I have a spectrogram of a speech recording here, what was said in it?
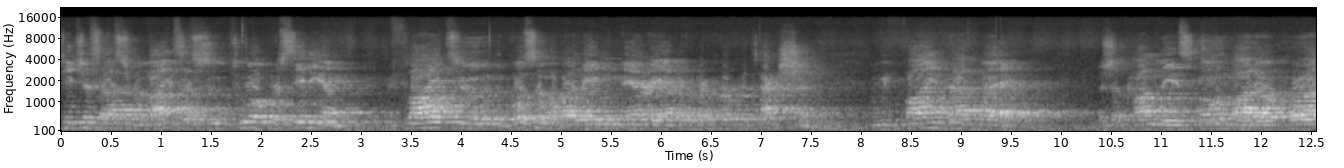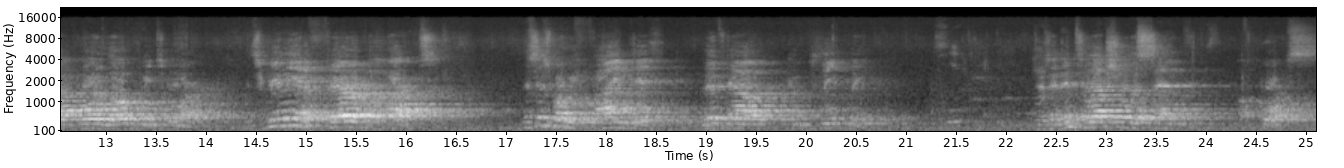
Teaches us, reminds us, sub tuo praesidium, we fly to the bosom of Our Lady Mary under her protection, and we find that way. Bishop Conley's own motto, Cor ad cor loquitur. It's really an affair of the heart. This is where we find it lived out completely. There's an intellectual ascent, of course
